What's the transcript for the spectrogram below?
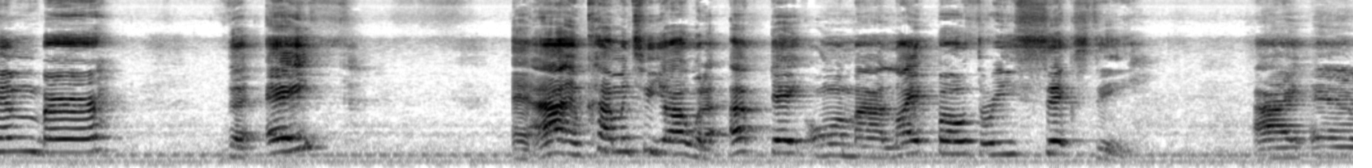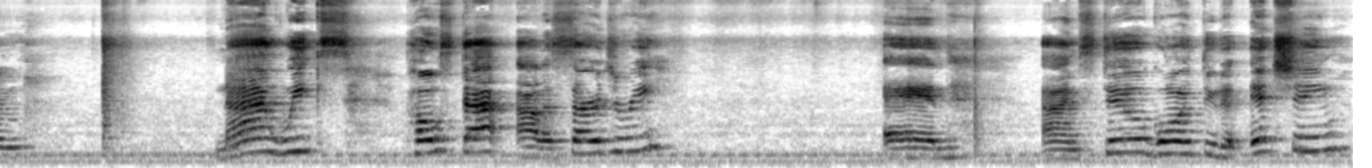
September the 8th. And I am coming to y'all with an update on my Lipo 360. I am nine weeks post-op out of surgery. And I'm still going through the itching,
